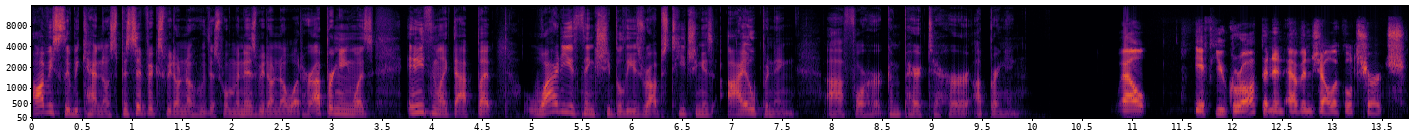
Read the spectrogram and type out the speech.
obviously, we can't know specifics. We don't know who this woman is. We don't know what her upbringing was, anything like that. But why do you think she believes Rob's teaching is eye opening uh, for her compared to her upbringing? Well, if you grow up in an evangelical church,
